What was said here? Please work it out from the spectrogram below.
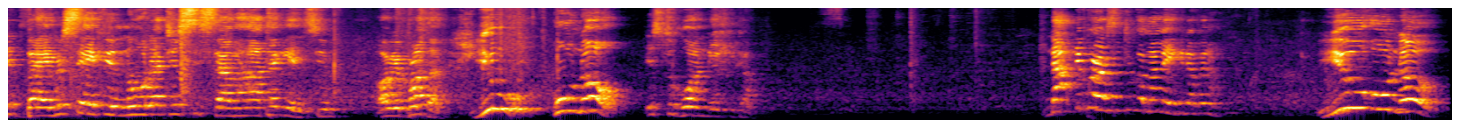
The Bible says if you know that your sister have a heart against you, or your brother, you who know is to go and make it up. Not the person to come and make it up, you. You who know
